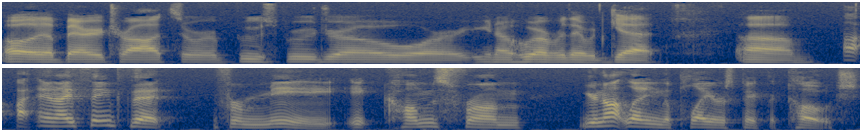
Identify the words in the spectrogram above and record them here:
oh, Barry Trotz or Bruce Boudreau or you know whoever they would get. Um, uh, and I think that for me, it comes from you're not letting the players pick the coach,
